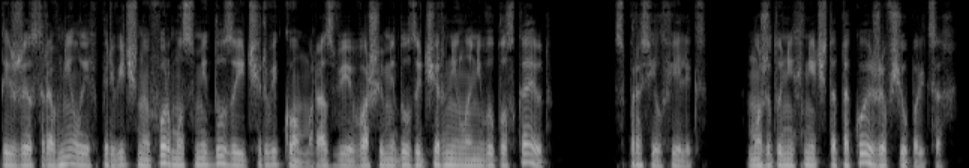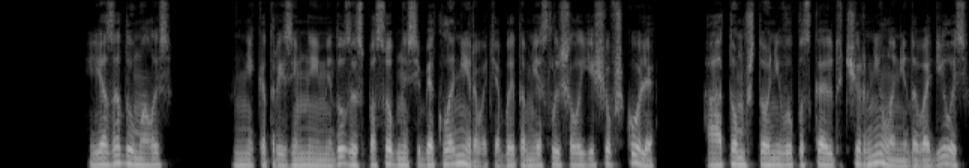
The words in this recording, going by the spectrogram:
Ты же сравнила их первичную форму с медузой и червяком. Разве ваши медузы чернила не выпускают? спросил Феликс. Может, у них нечто такое же в щупальцах? Я задумалась. Некоторые земные медузы способны себя клонировать, об этом я слышала еще в школе, а о том, что они выпускают чернила, не доводилось,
